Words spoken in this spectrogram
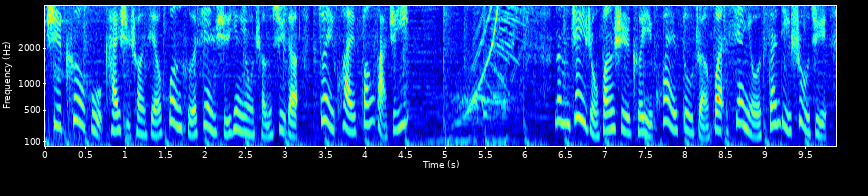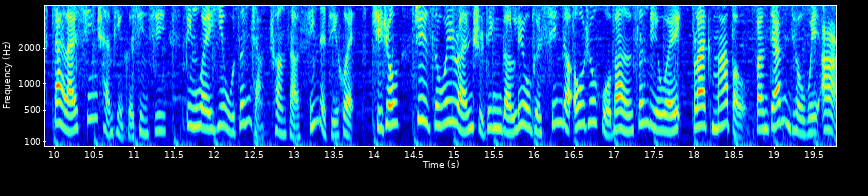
是客户开始创建混合现实应用程序的最快方法之一。那么这种方式可以快速转换现有 3D 数据，带来新产品和信息，并为业务增长创造新的机会。其中，这次微软指定的六个新的欧洲伙伴分别为 Black Marble、Fundamental VR、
